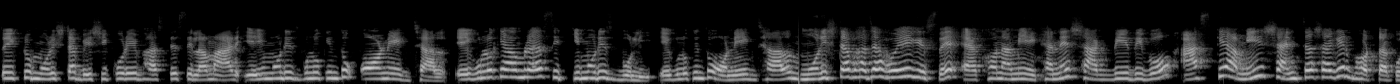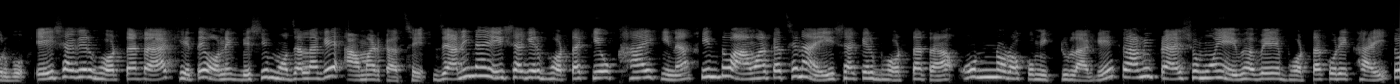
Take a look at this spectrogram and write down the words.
তো একটু মরিচটা বেশি করে ভাজতেছিলাম আর এই মরিচগুলো কিন্তু অনেক ঝাল। এগুলোকে আমরা সিটকি মরিচ বলি। এগুলো কিন্তু অনেক ঝাল। মরিচটা ভাজা হয়ে গেছে। এখন আমি এখানে শাক দিয়ে দিব। আজকে আমি সাইঞ্চা শাকের ভর্তা করব। এই শাকের ভর্তাটা খেতে অনেক বেশি মজা লাগে আমার কাছে। জানি না এই শাকের ভর্তা কেউ খায় কিনা, কিন্তু আমার কাছে না এই শাকের ভর্তাটা অন্যরকম একটু লাগে। তো আমি প্রায় সময় এইভাবে ভর্তা করে খাই। তো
